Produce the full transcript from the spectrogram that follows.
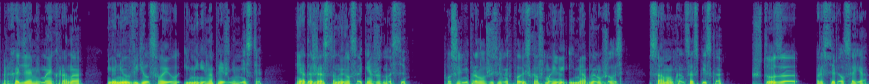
Проходя мимо экрана, я не увидел своего имени на прежнем месте. Я даже остановился от неожиданности. После непродолжительных поисков мое имя обнаружилось в самом конце списка. «Что за...» — растерялся я.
